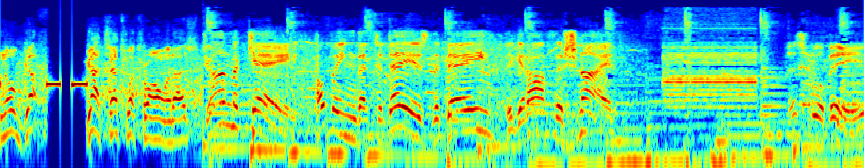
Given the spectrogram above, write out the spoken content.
No gut guts. That's what's wrong with us. John McKay, hoping that today is the day to get off the schneid. This will be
